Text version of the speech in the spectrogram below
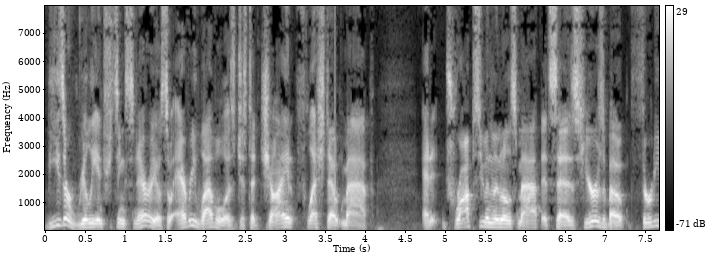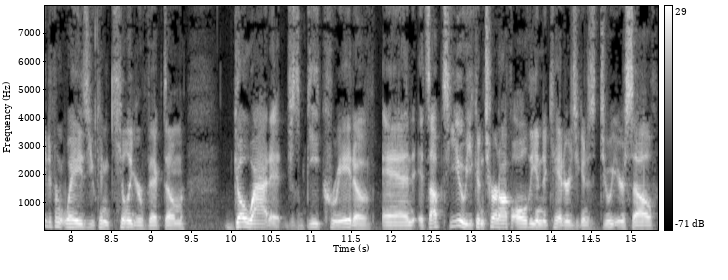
these are really interesting scenarios. So every level is just a giant fleshed out map, and it drops you in the middle of this map. It says, here's about 30 different ways you can kill your victim. Go at it. Just be creative. And it's up to you. You can turn off all the indicators. You can just do it yourself.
